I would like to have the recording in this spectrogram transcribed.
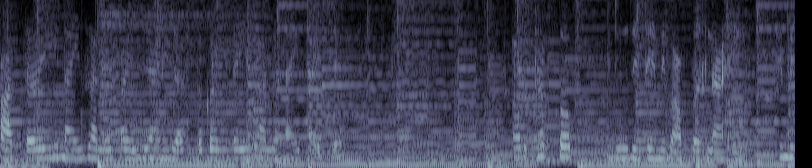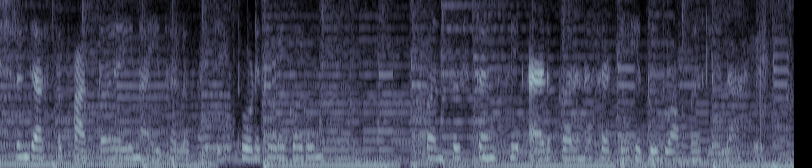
पातळही नाही झालं पाहिजे आणि जास्त घट्टही झालं नाही पाहिजे. अर्धा कप दूध इथे मी वापरलं आहे. हे मिश्रण जास्त पातळही नाही झालं पाहिजे. थोडे थोडे करून कन्सिस्टन्सी ॲड करण्यासाठी हे दूध वापरलेलं आहे.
